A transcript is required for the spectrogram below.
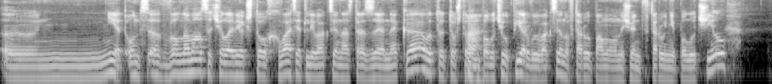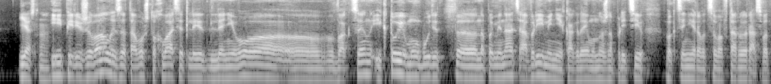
Э, нет, он волновался человек, что хватит ли вакцины AstraZeneca, вот то, что а. он получил первую вакцину, вторую, по-моему, он еще вторую не получил. Ясно. И переживал из-за того, что хватит ли для него э, вакцин, и кто ему будет э, напоминать о времени, когда ему нужно прийти вакцинироваться во второй раз. Вот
